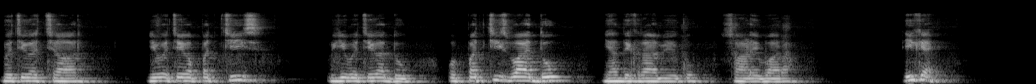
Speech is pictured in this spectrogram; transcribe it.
बचेगा चार, ये बचेगा पच्चीस और ये बचेगा दो। और पच्चीस बाय दो, यहाँ दिख रहा है मेरे को साढ़े बारह। ठीक है?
